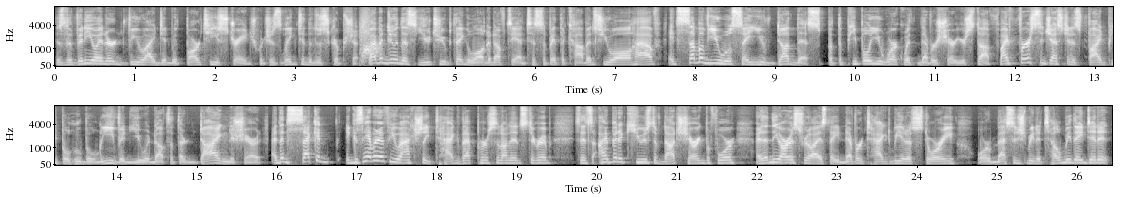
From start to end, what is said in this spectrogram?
is the video interview I did with Bartees Strange, which is linked in the description. I've been doing this YouTube thing long enough to anticipate anticipate the comments you all have. And some of you will say you've done this, but the people you work with never share your stuff. My first suggestion is find people who believe in you enough that they're dying to share it. And then second, examine if you actually tag that person on Instagram since I've been accused of not sharing before and then the artist realized they never tagged me in a story or messaged me to tell me they did it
